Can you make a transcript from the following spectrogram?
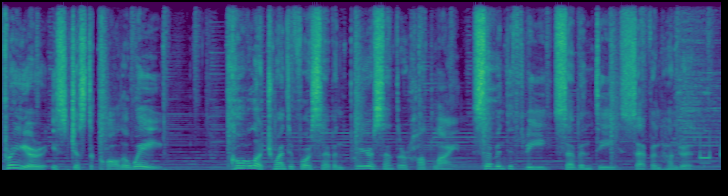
Prayer is just a call away. Call our 24 7 Prayer Center hotline 73 70 700.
